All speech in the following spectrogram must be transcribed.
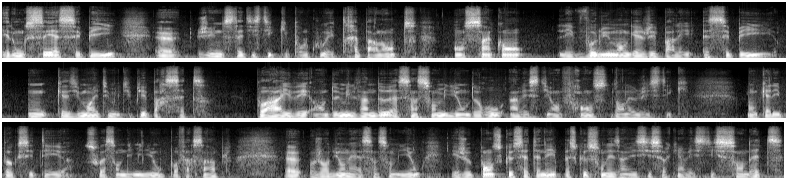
Et donc ces SCPI, euh, j'ai une statistique qui pour le coup est très parlante. En 5 ans, les volumes engagés par les SCPI ont quasiment été multipliés par 7 pour arriver en 2022 à 500 millions d'euros investis en France dans la logistique. Donc à l'époque, c'était 70 euh, millions, pour faire simple. Euh, aujourd'hui, on est à 500 millions. Et je pense que cette année, parce que ce sont les investisseurs qui investissent sans dette,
